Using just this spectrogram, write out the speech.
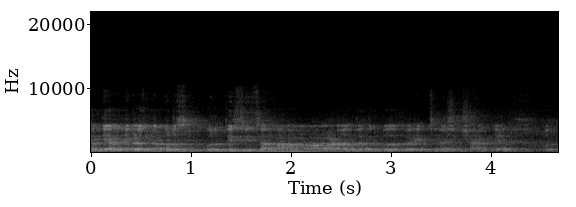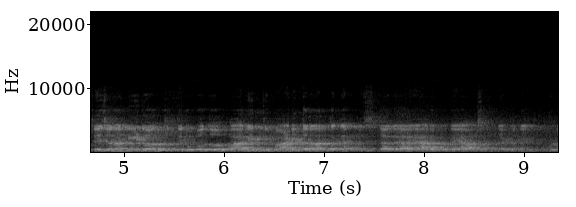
ವಿದ್ಯಾರ್ಥಿಗಳನ್ನ ಗುರುಸಿ, ಗುರುತಿಸಿ ಸನ್ಮಾನ ಮಾಡುವಂಥದ್ದಿರ್ಬೋದು ಅಥವಾ ಹೆಚ್ಚಿನ ಶಿಕ್ಷಣಕ್ಕೆ ಉತ್ತೇಜನ ನೀಡುವಂಥದ್ದಿರ್ಬೋದು ಆ ರೀತಿ ಮಾಡಿದಾರ ಅಂತ ಗಮನಿಸಿದಾಗ ಯಾರು ಕೂಡ ಯಾವ ಸಂಘಟನೆ ಕೂಡ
